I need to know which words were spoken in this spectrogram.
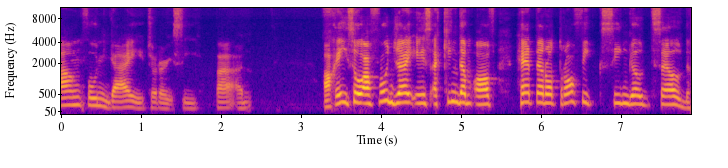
ang fungi, Shooter C. Pa, Okay, so a fungi is a kingdom of heterotrophic single-celled,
